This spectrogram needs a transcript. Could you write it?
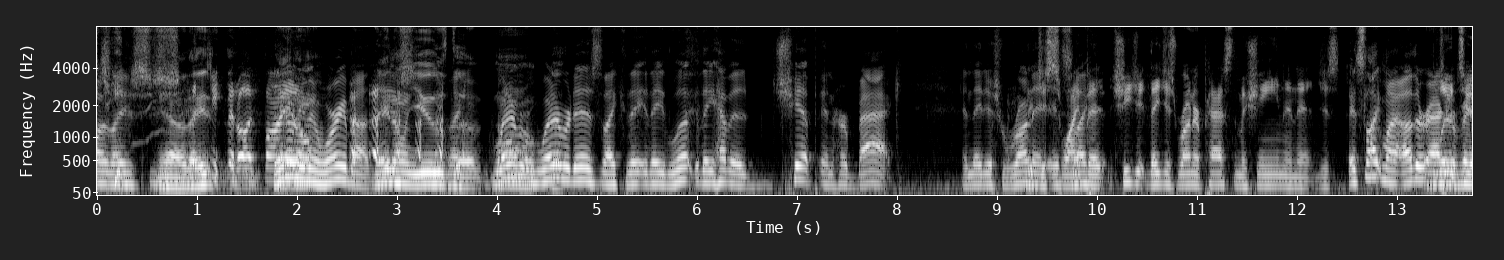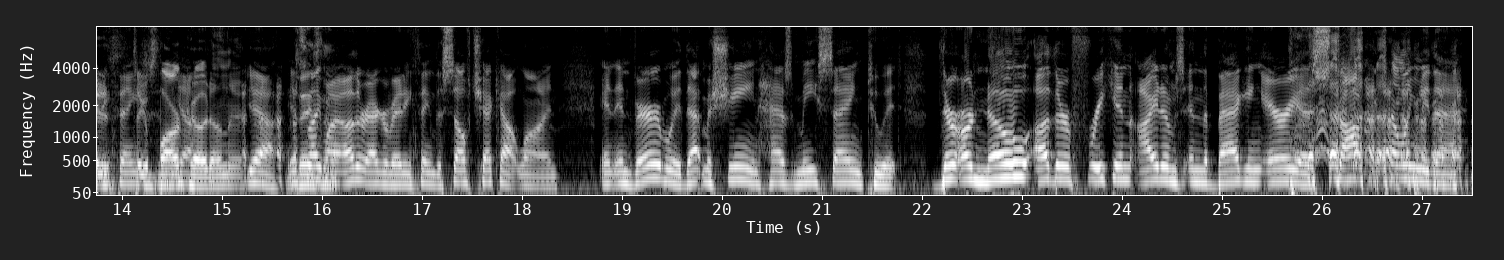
just They keep- s- Yeah, they keep it on file. they don't don't- even worry about. they just- don't use like, the whatever normal- whatever the- it is. Like they they look they have a chip in her back, and they just run They it. just It's swipe like- it. She ju- they just run her past the machine, and it just It's like my other aggravating Bluetooth. thing. Take a barcode yeah. on there. Yeah, it's like my other aggravating thing, the self checkout line. And invariably, that machine has me saying to it, There are no other freaking items in the bagging area. Stop telling me that.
